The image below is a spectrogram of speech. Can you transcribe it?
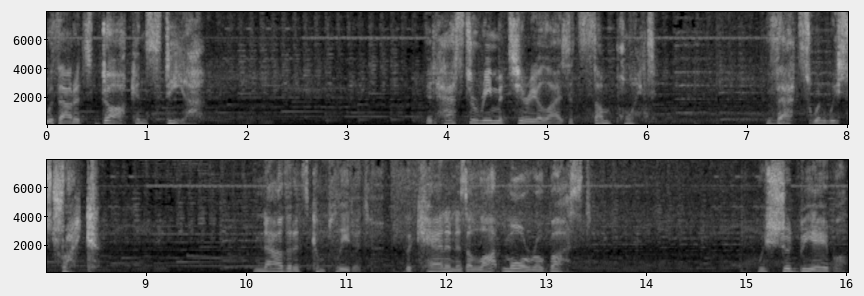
without its dock and Stia. It has to rematerialize at some point. That's when we strike. Now that it's completed, the cannon is a lot more robust. We should be able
